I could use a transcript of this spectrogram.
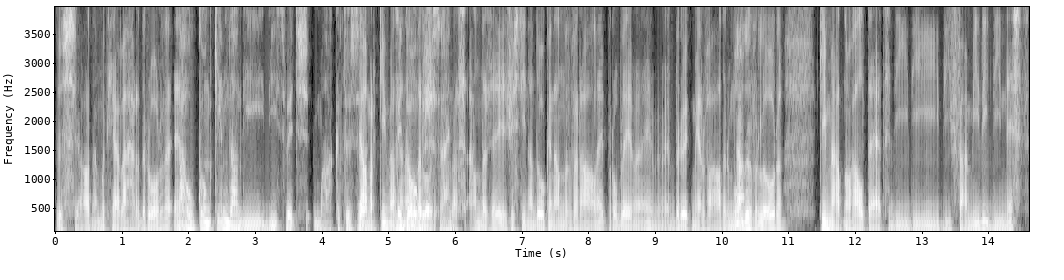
Dus ja, dan moet jij wat harder worden. En, Maar hoe kon Kim dan die, die switch maken tussen ja, maar Kim was, een ander, was anders. Hè. Justine had ook een ander verhaal. Hè. Problemen, hè. breuk haar vader, moeder Ja. verloren. Kim had nog altijd die, die, die familie, die nest.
